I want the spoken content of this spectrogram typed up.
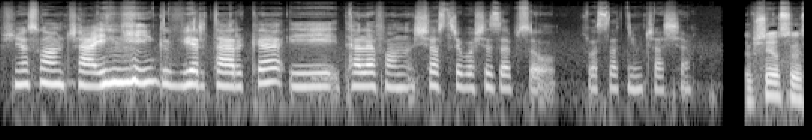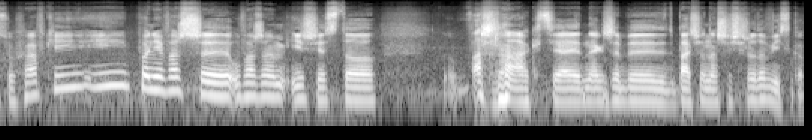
Przyniosłam czajnik, wiertarkę i telefon siostry, bo się zepsuł w ostatnim czasie. Przyniosłem słuchawki i ponieważ e, uważam, iż jest to no, ważna akcja jednak, żeby dbać o nasze środowisko.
